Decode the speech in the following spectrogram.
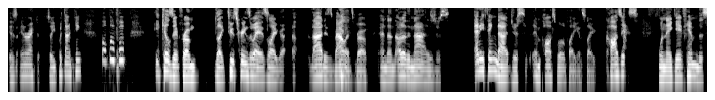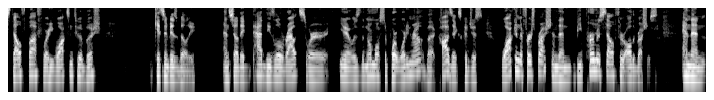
It's interactive. So you put down a ping, boop boop boop, he kills it from like two screens away. It's like uh, that is balance, bro. And then other than that is just anything that just impossible to play against. Like Kha'Zix, when they gave him the stealth buff where he walks into a bush, gets invisibility. And so they had these little routes where, you know, it was the normal support warding route, but Kha'Zix could just walk in the first brush and then be perma stealth through all the brushes. And then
